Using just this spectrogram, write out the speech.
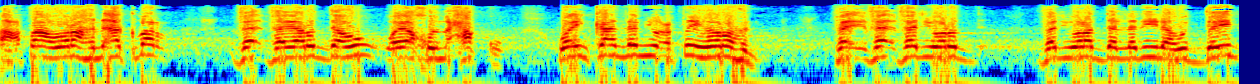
أعطاه رهن أكبر فيرده ويأخذ حقه. وإن كان لم يعطيه رهن فليرد فليرد الذي له الدين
